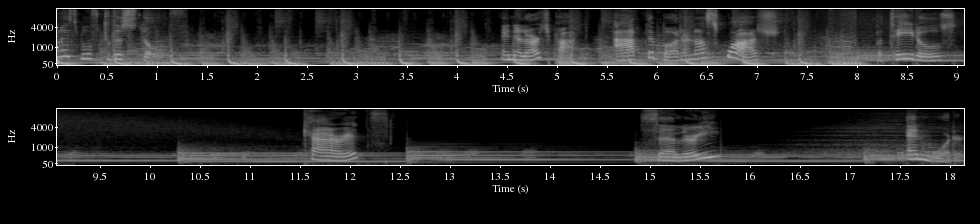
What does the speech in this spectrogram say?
Let's move to the stove. In a large pot, add the butternut squash, potatoes, carrots, celery, and water.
